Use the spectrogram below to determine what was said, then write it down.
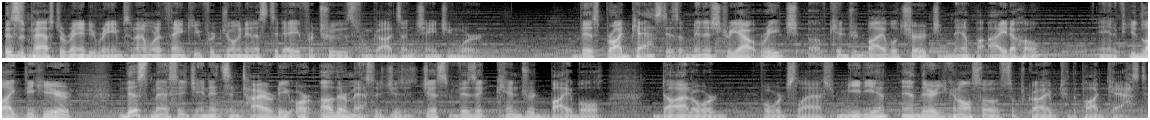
This is Pastor Randy Reams, and I want to thank you for joining us today for Truths from God's Unchanging Word. This broadcast is a ministry outreach of Kindred Bible Church in Nampa, Idaho. And if you'd like to hear this message in its entirety or other messages, just visit kindredbible.org forward slash media. And there you can also subscribe to the podcast.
